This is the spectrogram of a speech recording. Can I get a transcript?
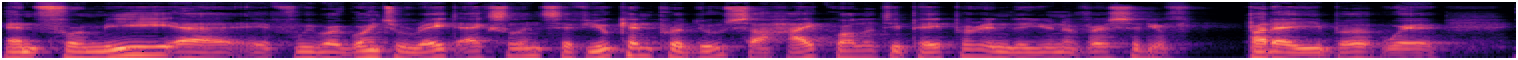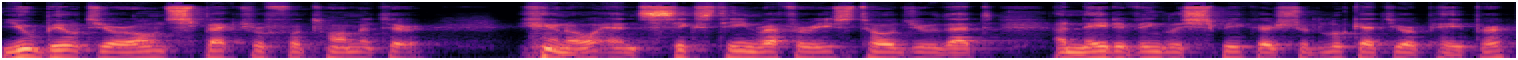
And for me, uh, if we were going to rate excellence, if you can produce a high quality paper in the University of Paraíba where you built your own spectrophotometer, you know, and 16 referees told you that a native English speaker should look at your paper.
